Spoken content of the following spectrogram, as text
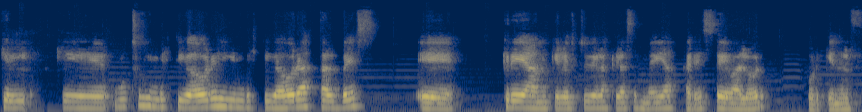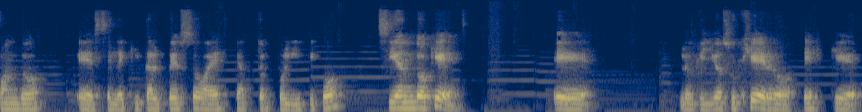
que, que, muchos investigadores y investigadoras tal vez eh, crean que el estudio de las clases medias carece de valor, porque en el fondo eh, se le quita el peso a este actor político, siendo que eh, lo que yo sugiero es que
